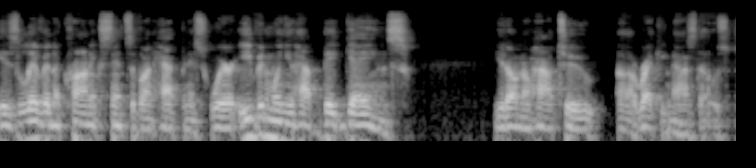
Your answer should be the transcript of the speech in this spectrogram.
is live in a chronic sense of unhappiness where even when you have big gains, you don't know how to uh, recognize those.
